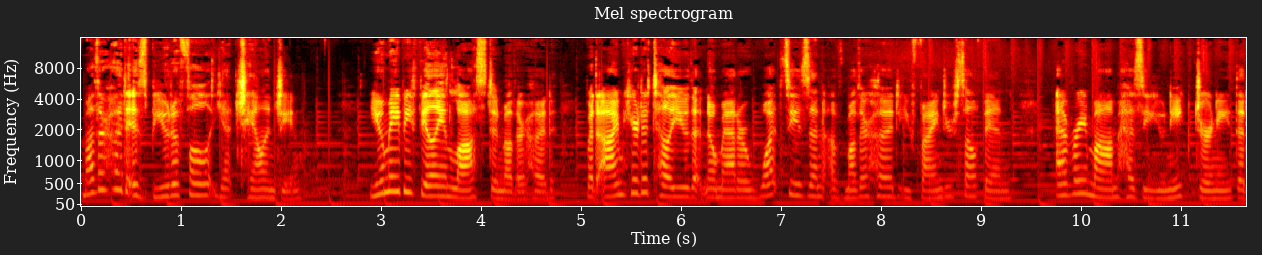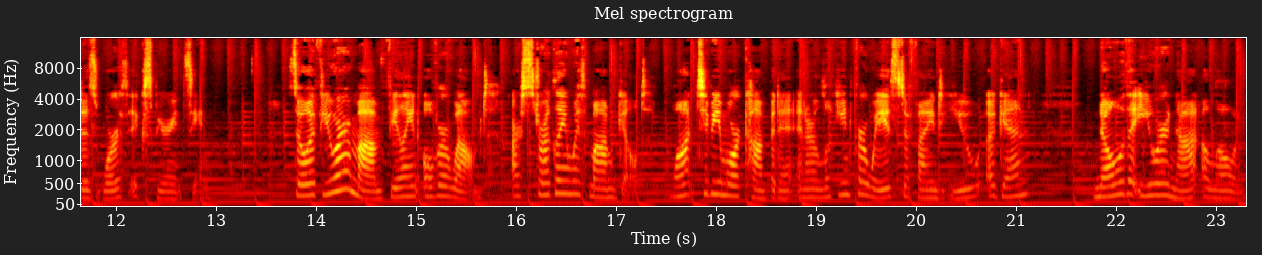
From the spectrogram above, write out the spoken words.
Motherhood is beautiful yet challenging. You may be feeling lost in motherhood, but I'm here to tell you that no matter what season of motherhood you find yourself in, every mom has a unique journey that is worth experiencing. So if you are a mom feeling overwhelmed, are struggling with mom guilt, want to be more confident, and are looking for ways to find you again, know that you are not alone.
